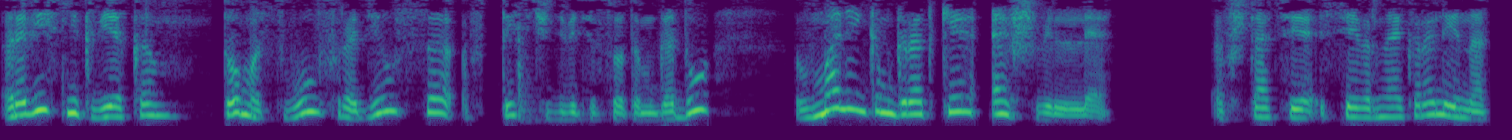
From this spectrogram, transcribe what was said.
Ровесник века Томас Вулф родился в 1900 году в маленьком городке Эшвилле в штате Северная Каролина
